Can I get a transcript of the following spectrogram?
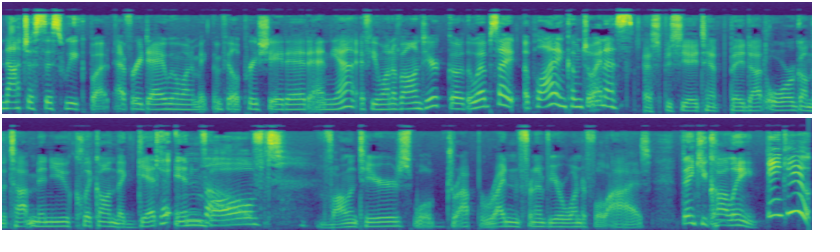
Not just this week, but every day. We want to make them feel appreciated. And yeah, if you want to volunteer, go to the website, apply, and come join us. SPCATampaBay.org on the top menu. Click on the Get, Get involved. involved. Volunteers will drop right in front of your wonderful eyes. Thank you, Colleen. Thank you.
